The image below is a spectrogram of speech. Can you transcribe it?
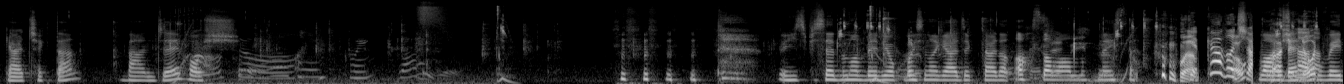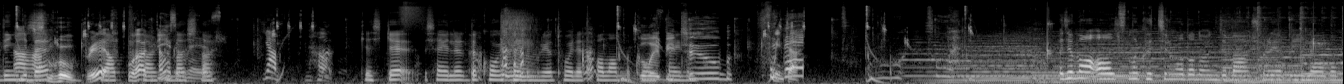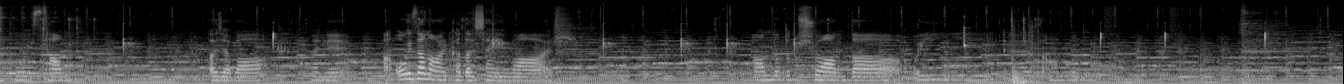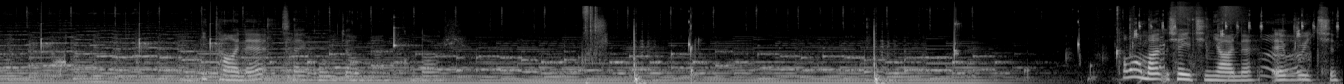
Gerçekten bence hoş. Hiçbir şeyden haberi yok başına geleceklerden. Ah zavallı neyse. Shop. Vay be bu wedding'i de yaptık arkadaşlar. Keşke şeyleri de koysaydım buraya tuvalet falan da koysaydım. Acaba altına kaçırmadan önce ben şuraya bir lavabo koysam? Acaba hani Ha, o yüzden arkada şey var. Anladım şu anda. Ay, evet tane şey koyacağım yani o kadar. Tamamen şey için yani Ebru için.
